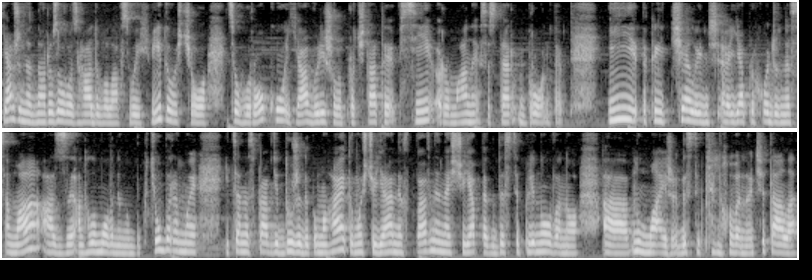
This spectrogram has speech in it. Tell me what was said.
Я вже неодноразово згадувала в своїх відео, що цього року я вирішила прочитати всі романи сестер Бронте. І такий челендж я проходжу не сама, а з англомовними буктюберами. І це насправді дуже допомагає, тому що я не впевнена, що я б так дисципліновано, ну майже дисципліновано читала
